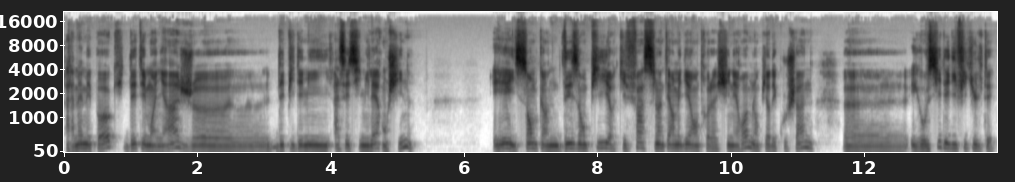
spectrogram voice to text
à la même époque des témoignages d'épidémies assez similaires en Chine. Et il semble qu'un des empires qui fasse l'intermédiaire entre la Chine et Rome, l'empire des Kushan, euh, ait aussi des difficultés.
